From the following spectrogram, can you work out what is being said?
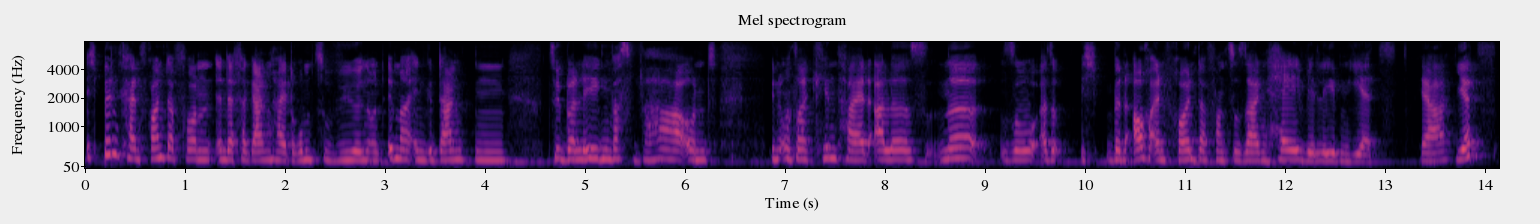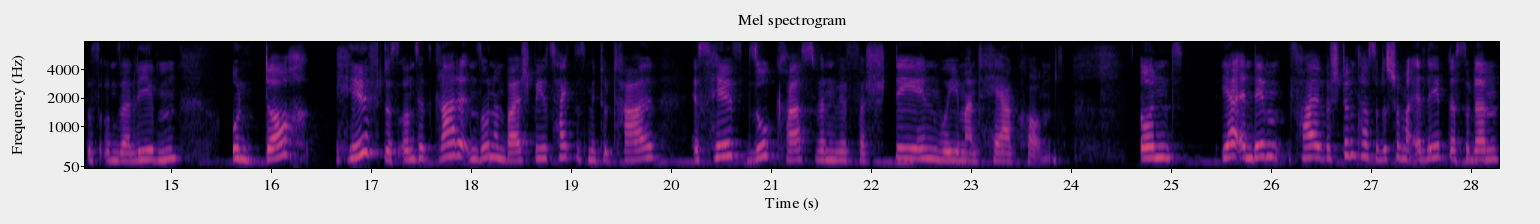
ich bin kein Freund davon, in der Vergangenheit rumzuwühlen und immer in Gedanken zu überlegen, was war und in unserer Kindheit alles, ne, so, also ich bin auch ein Freund davon zu sagen, hey, wir leben jetzt, ja, jetzt ist unser Leben und doch hilft es uns jetzt gerade in so einem Beispiel, zeigt es mir total, es hilft so krass, wenn wir verstehen, wo jemand herkommt. Und ja, in dem Fall bestimmt hast du das schon mal erlebt, dass du dann,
